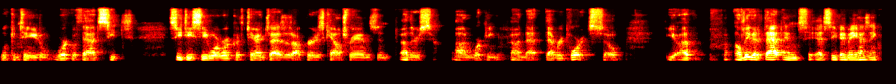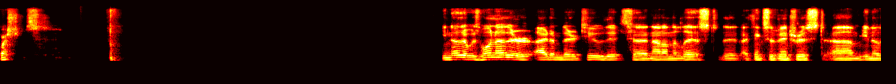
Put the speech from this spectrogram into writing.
we'll continue to work with that. CTC will work with transit operators, Caltrans, and others on working on that that report. So you know, I'll, I'll leave it at that and see if anybody has any questions. You know, there was one other item there too that's uh, not on the list that I think's of interest. Um, you know,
